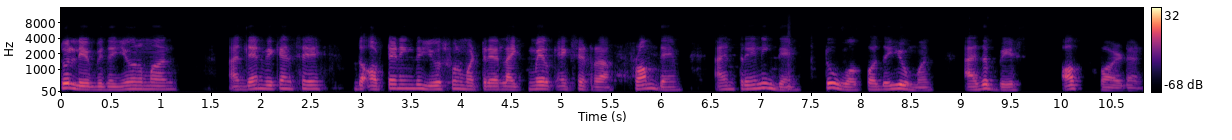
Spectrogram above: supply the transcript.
to live with the human, and then we can say the obtaining the useful material like milk, etc. from them, and training them to work for the human as a base of burden.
